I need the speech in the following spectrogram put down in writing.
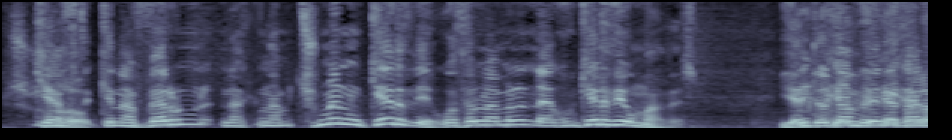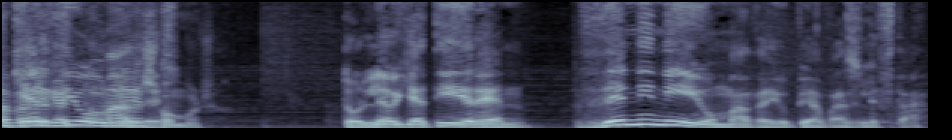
Σωστό. Και, αυτά- και να, φέρουν, να, να τους μένουν κέρδη. Εγώ θέλω να, μένουν- να έχουν κέρδη ομάδες. Γιατί Δεν- όταν δεν δεν είχαν καταλαβαίνω κέρδη γιατί το λες ομάδε. όμως. Το λέω γιατί η Ρεν δεν είναι η ομάδα η οποία βάζει λεφτά.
